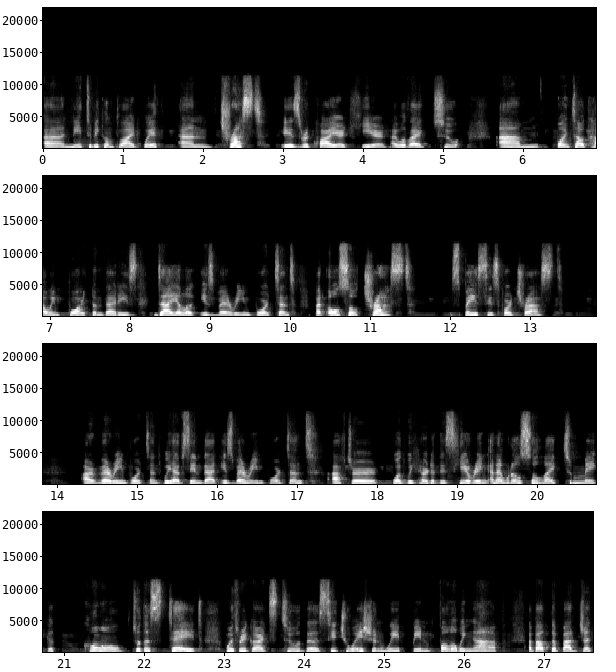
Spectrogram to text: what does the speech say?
uh, need to be complied with and trust is required here. I would like to um, point out how important that is. Dialogue is very important, but also trust, spaces for trust are very important. We have seen that is very important after what we heard at this hearing. And I would also like to make a call to the state with regards to the situation we've been following up about the budget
